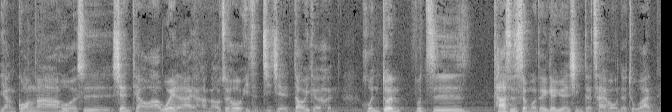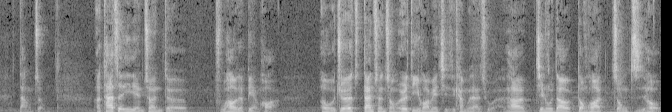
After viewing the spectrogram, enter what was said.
阳光啊，或者是线条啊、未来啊，然后最后一直集结到一个很混沌、不知它是什么的一个圆形的彩虹的图案当中。而它这一连串的符号的变化。呃，我觉得单纯从二 D 画面其实看不太出来，它进入到动画中之后，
